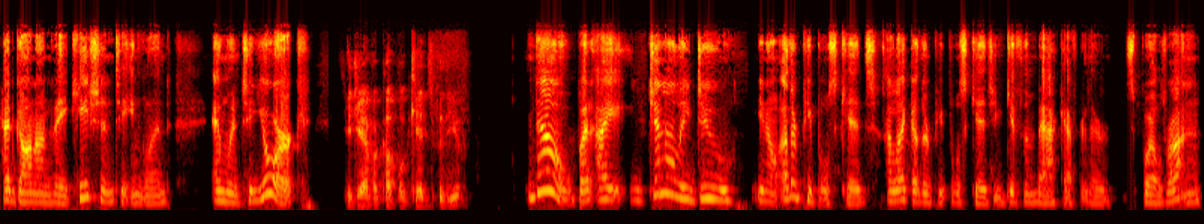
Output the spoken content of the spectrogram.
had gone on vacation to England and went to York did you have a couple kids with you? No, but I generally do, you know, other people's kids. I like other people's kids. You give them back after they're spoiled rotten.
